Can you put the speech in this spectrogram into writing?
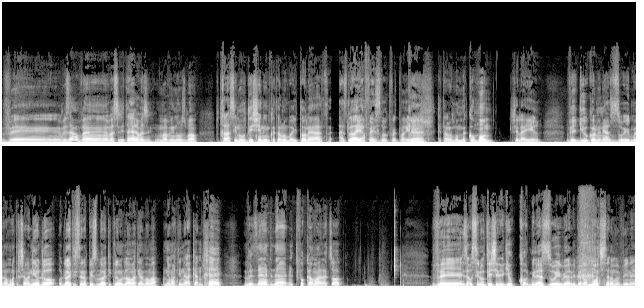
ו... וזהו, ו... ועשיתי את הערב הזה עם אבי נוסבאום. בהתחלה עשינו אודישנים, כתבנו בעיתון, היה... אז לא היה פייסבוק ודברים. כן. כתבנו במקומון של העיר, והגיעו כל מיני הזויים ברמות. עכשיו, אני עוד לא, עוד לא הייתי סטנדאפיסט, עוד לא הייתי כלום, עוד לא עמדתי על במה. אני אמרתי, אני רק אנחה, וזה, אתה יודע, נדפוק כמה הלצות. וזהו, עשינו אודישן, הגיעו כל מיני הזויים, היה לי ברמות שאתה לא מבין, אה,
